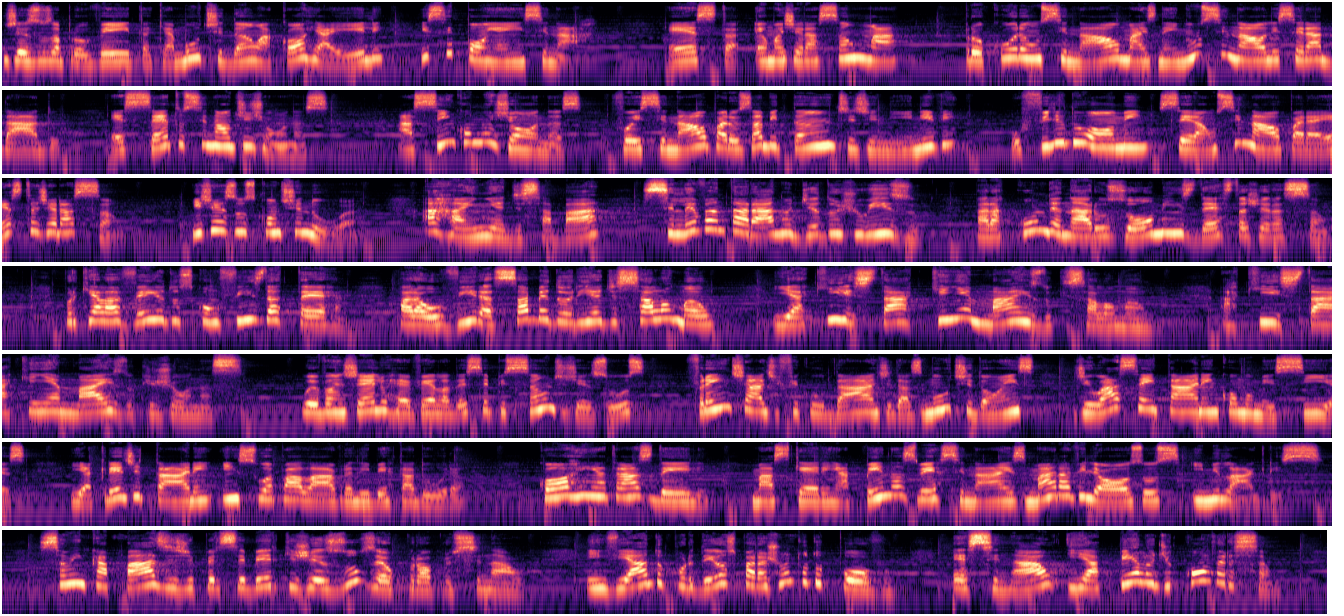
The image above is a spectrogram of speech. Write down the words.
Jesus aproveita que a multidão acorre a ele e se põe a ensinar. Esta é uma geração má. Procura um sinal, mas nenhum sinal lhe será dado, exceto o sinal de Jonas. Assim como Jonas foi sinal para os habitantes de Nínive, o filho do homem será um sinal para esta geração. E Jesus continua a rainha de Sabá se levantará no dia do juízo para condenar os homens desta geração, porque ela veio dos confins da terra para ouvir a sabedoria de Salomão. E aqui está quem é mais do que Salomão. Aqui está quem é mais do que Jonas. O Evangelho revela a decepção de Jesus frente à dificuldade das multidões de o aceitarem como Messias e acreditarem em Sua palavra libertadora. Correm atrás dele, mas querem apenas ver sinais maravilhosos e milagres. São incapazes de perceber que Jesus é o próprio sinal, enviado por Deus para junto do povo. É sinal e apelo de conversão.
